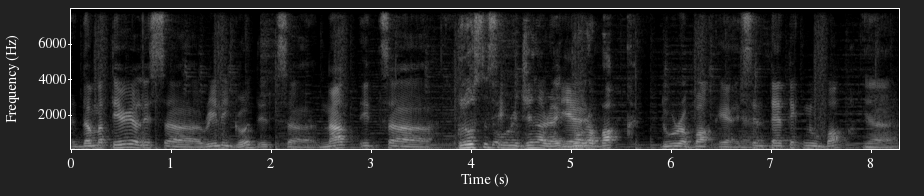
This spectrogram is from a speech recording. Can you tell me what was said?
The material is uh, really good. It's uh, not it's uh, Close to the original, right? yeah. Durabuck. Durabuck. Yeah, it's Yeah. synthetic nubuck. Yeah.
